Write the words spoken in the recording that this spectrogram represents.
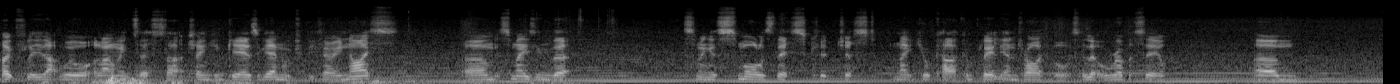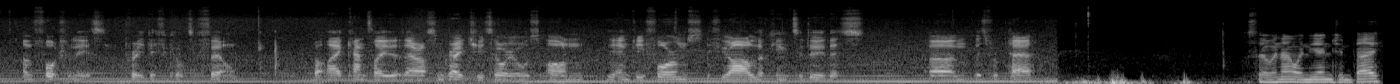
Hopefully that will allow me to start changing gears again which would be very nice. Um, it's amazing that something as small as this could just make your car completely undrivable. It's a little rubber seal. Um, unfortunately it's pretty difficult to film but I can tell you that there are some great tutorials on the MG forums if you are looking to do this um, this repair. So we're now in the engine bay.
